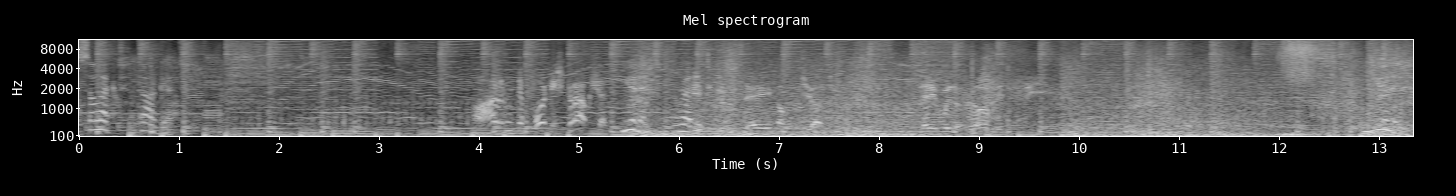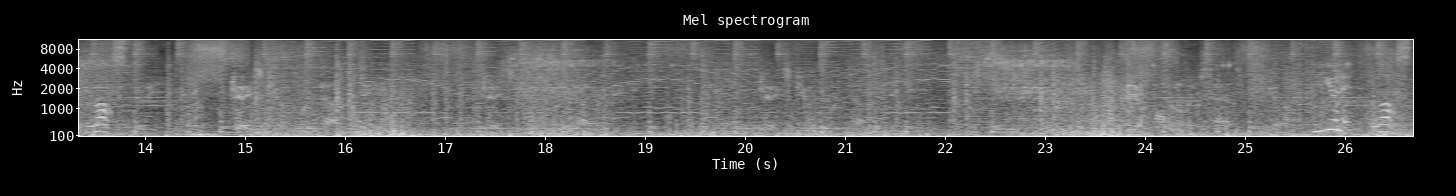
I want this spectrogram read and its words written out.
Select target. Armed for destruction. Unit ready. It is day of judgment. They will run in fear. Unit lost. Unit lost.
